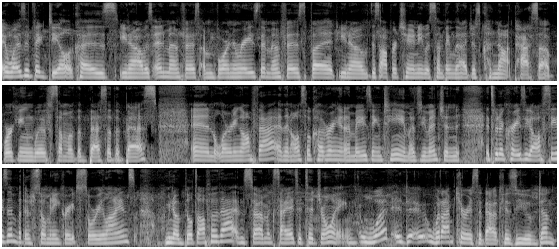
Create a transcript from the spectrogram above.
it was a big deal because you know I was in Memphis. I'm born and raised in Memphis, but you know this opportunity was something that I just could not pass up. Working with some of the best of the best and learning off that, and then also covering an amazing team, as you mentioned. It's been a crazy off season, but there's so many great storylines, you know, built off of that, and so I'm excited to, to join. What what I'm curious about because you've done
